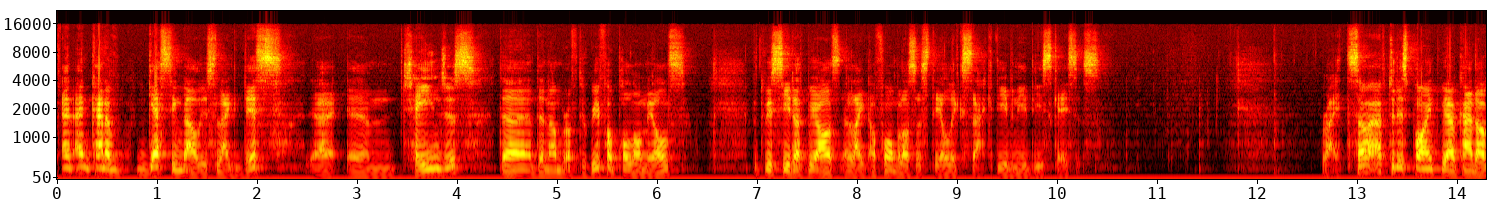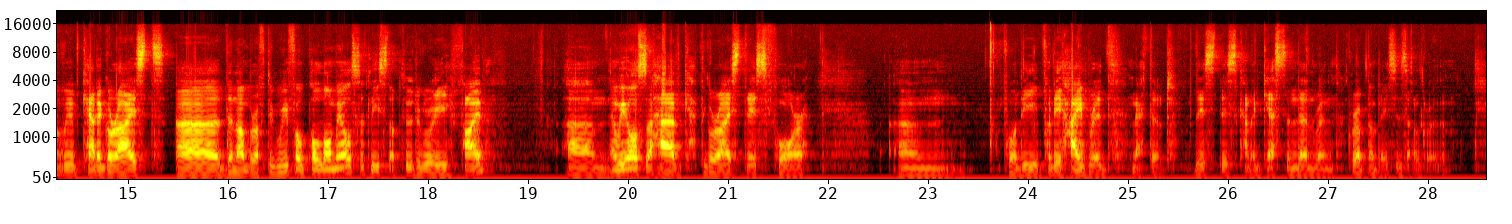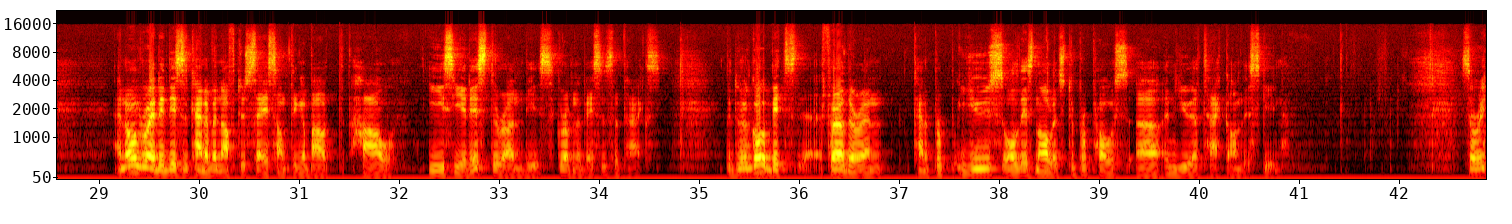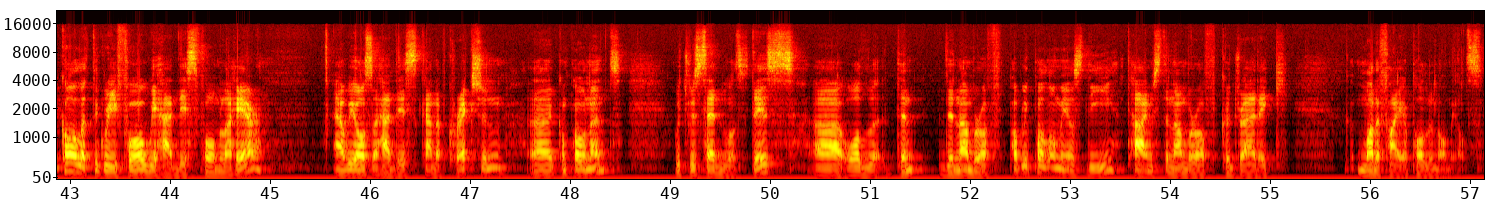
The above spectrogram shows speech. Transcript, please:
and, and kind of guessing values like this uh, um, changes the, the number of degree fall polynomials, but we see that we are, like our formulas are still exact even in these cases. Right, so up to this point we have kind of, we've categorized uh, the number of degree fall polynomials, at least up to degree five. Um, and we also have categorized this for um, for the for the hybrid method, this this kind of guess and then run Gröbner basis algorithm. And already this is kind of enough to say something about how easy it is to run these Gröbner basis attacks. But we'll go a bit further and kind of use all this knowledge to propose uh, a new attack on this scheme. So recall at degree 4 we had this formula here, and we also had this kind of correction uh, component which we said was this, uh, or the, the number of public polynomials d times the number of quadratic modifier polynomials.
